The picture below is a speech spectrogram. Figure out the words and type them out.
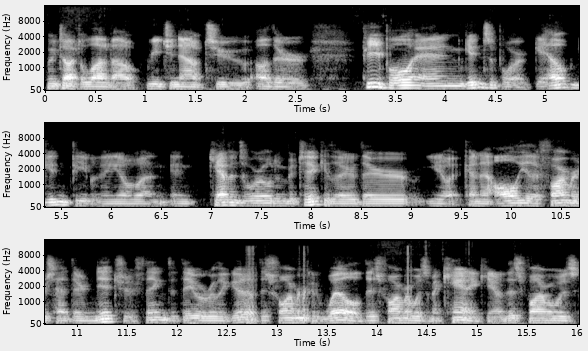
we talked a lot about reaching out to other people and getting support, get help getting people. You know, in Kevin's world in particular, they're you know kind of all the other farmers had their niche of things that they were really good at. This farmer could weld. This farmer was a mechanic. You know, this farmer was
